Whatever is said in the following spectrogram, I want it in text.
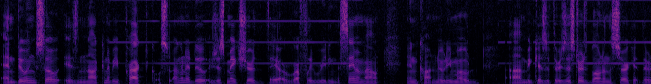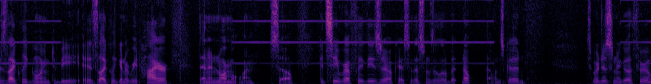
and doing so is not going to be practical. So what I'm going to do is just make sure that they are roughly reading the same amount in continuity mode, um, because if the resistor is blown in the circuit, there's likely going to be, is likely going to read higher than a normal one. So you can see roughly these are, okay, so this one's a little bit, nope, that one's good. So we're just going to go through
